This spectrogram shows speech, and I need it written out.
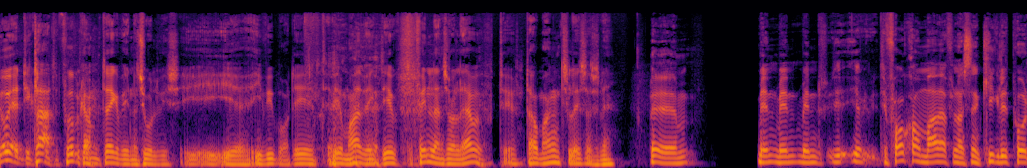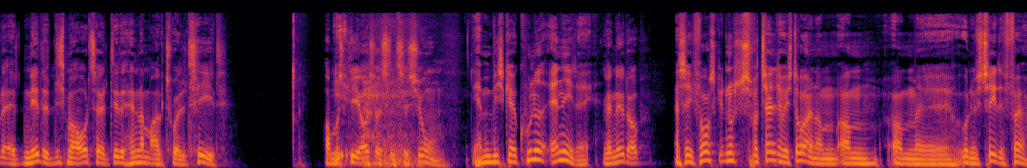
Jo, ja, det er klart. Fodboldkampen dækker vi naturligvis i, i, i Viborg. Det, det, det er jo meget vigtigt. Det er jo Finlandshold, er jo, det, der er jo mange til læser til det. Øhm, men, men, men det forekommer meget i hvert fald, når jeg kigger lidt på det, at nettet ligesom har overtaget det, der handler om aktualitet. Og måske ja. også sensation. Jamen, vi skal jo kunne noget andet i dag. Ja, netop. Altså, i forskel, nu fortalte jeg historien om, om, om øh, universitetet før.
